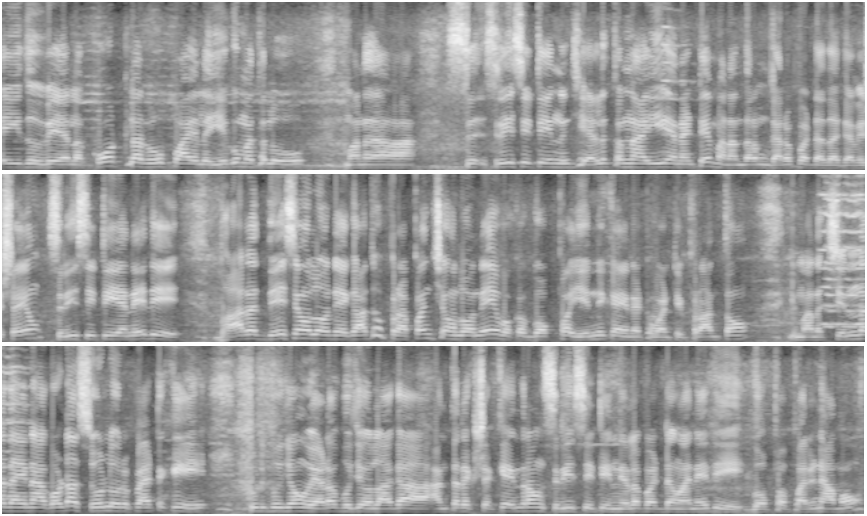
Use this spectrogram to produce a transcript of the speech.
ఐదు వేల కోట్ల రూపాయల ఎగుమతులు మన శ్రీ- సిటీ నుంచి వెళుతున్నాయి అని అంటే మనందరం గర్వపడ్డదగ్గ విషయం. శ్రీ సిటీ అనేది భారతదేశంలోనే కాదు ప్రపంచంలోనే ఒక గొప్ప ఎన్నికైనటువంటి ప్రాంతం. మన చిన్నదైనా కూడా సూళ్ళూరుపేటకి కుడి భుజం లాగా అంతరిక్ష కేంద్రం శ్రీ సిటీ నిలబడడం అనేది గొప్ప పరిణామం.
